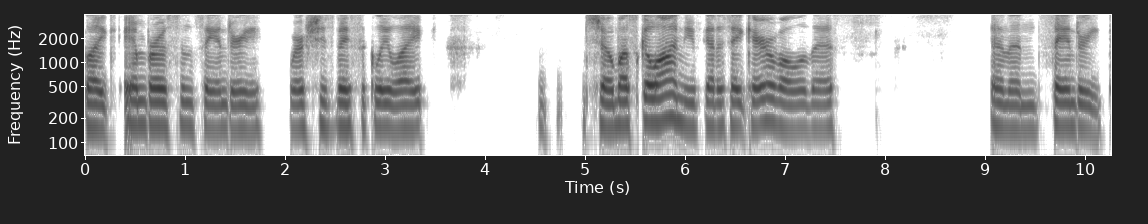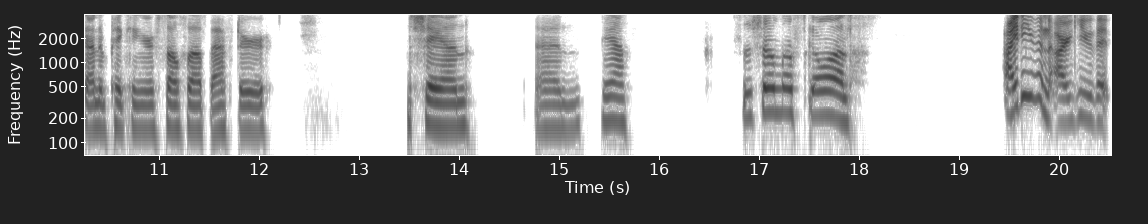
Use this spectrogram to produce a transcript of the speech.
like Ambros and Sandry, where she's basically like, show must go on, you've got to take care of all of this. And then Sandry kind of picking herself up after Shan. And yeah. So show must go on. I'd even argue that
